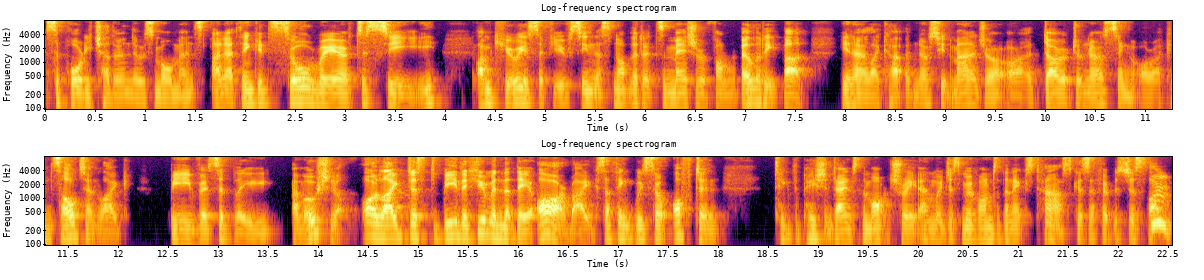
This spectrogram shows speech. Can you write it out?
support each other in those moments. And I think it's so rare to see. I'm curious if you've seen this, not that it's a measure of vulnerability, but you know, like a nurse unit manager or a director of nursing or a consultant, like be visibly emotional or like just be the human that they are, right? Because I think we so often take the patient down to the mortuary and we just move on to the next task. Because if it was just like mm.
